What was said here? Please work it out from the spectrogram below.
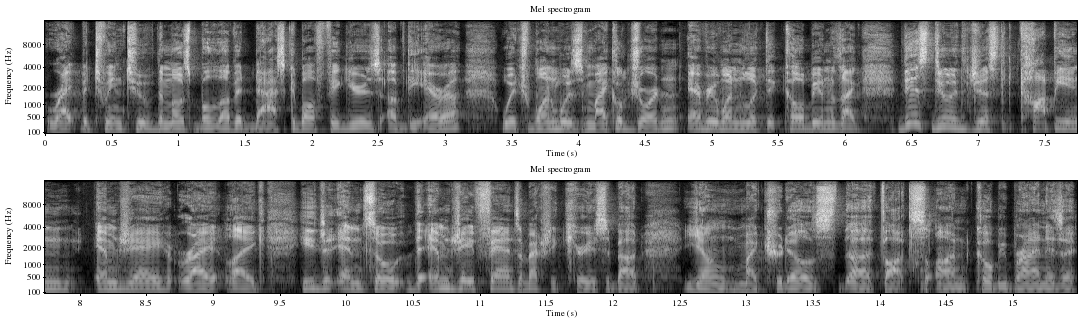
right between two of the most beloved basketball figures of the era, which one was Michael Jordan. Everyone looked at Kobe and was like, "This dude's just copying MJ, right?" Like he j- and so the MJ fans. I'm actually curious about young Mike Trudell's uh, thoughts on Kobe Bryant as a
